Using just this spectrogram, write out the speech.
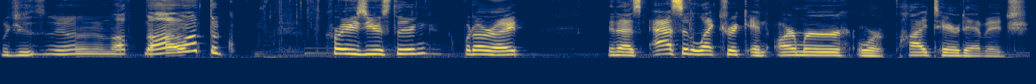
which is uh, not, not, not the craziest thing, but alright. It has acid, electric, and armor or high tear damage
